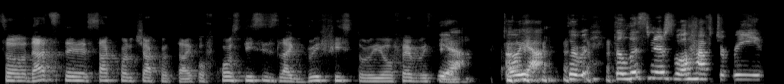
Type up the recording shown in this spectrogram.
So that's the sacral chakra type. Of course, this is like brief history of everything. Yeah. Oh yeah. the, the listeners will have to read.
